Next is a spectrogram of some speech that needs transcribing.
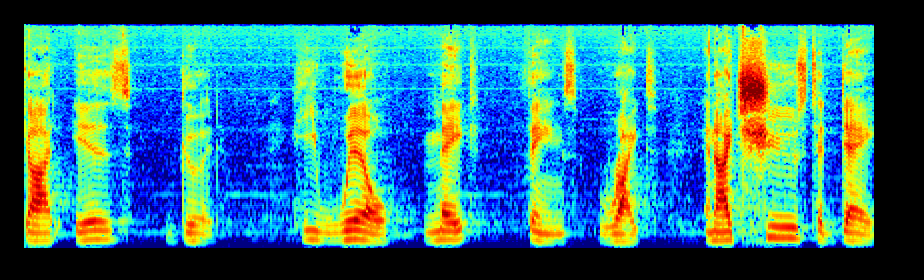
God is good. He will make things right. And I choose today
